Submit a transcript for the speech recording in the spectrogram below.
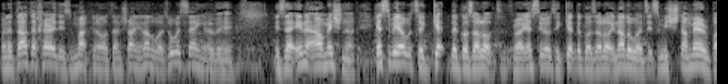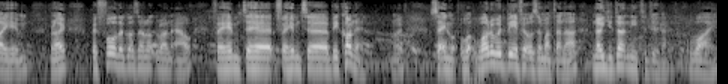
when a dat acheret is makneotan shiny. In other words, what we're saying over here is that in our Mishnah, he has to be able to get the gozalot, right? He has to be able to get the gozalot. In other words, it's mishtamer by him, right? Before the gozalot run out, for him to for him to be koneh. Right? Saying what it would be if it was a matana. No, you don't need to do that. Why?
